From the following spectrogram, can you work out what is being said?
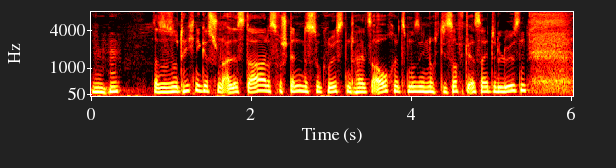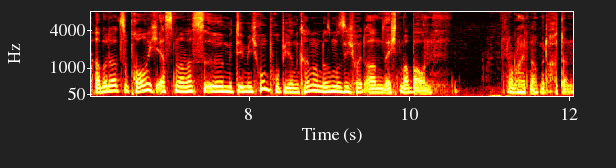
Mhm. Also so Technik ist schon alles da, das Verständnis so größtenteils auch. Jetzt muss ich noch die Softwareseite lösen. Aber dazu brauche ich erstmal was, äh, mit dem ich rumprobieren kann und das muss ich heute Abend echt mal bauen. Oder heute Nachmittag dann.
